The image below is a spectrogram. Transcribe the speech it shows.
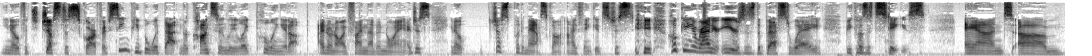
You know, if it's just a scarf. I've seen people with that and they're constantly like pulling it up. I don't know. I find that annoying. I just, you know, just put a mask on. I think it's just hooking around your ears is the best way because it stays. And, um,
